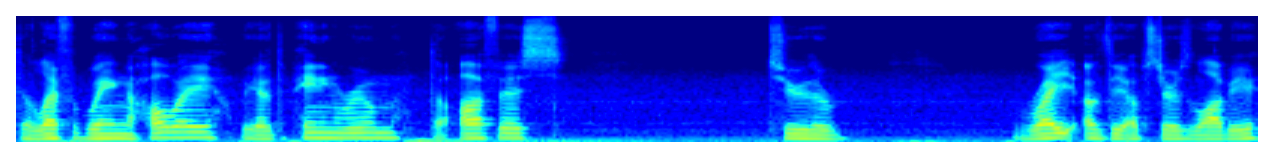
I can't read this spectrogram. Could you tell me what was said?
The left wing hallway. We have the painting room, the office. To the right of the upstairs lobby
